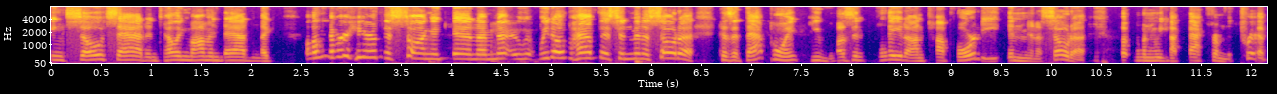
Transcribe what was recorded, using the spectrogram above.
being so sad and telling mom and dad, like, I'll never hear this song again. I'm not, we don't have this in Minnesota because at that point he wasn't played on top 40 in Minnesota. But when we got back from the trip,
